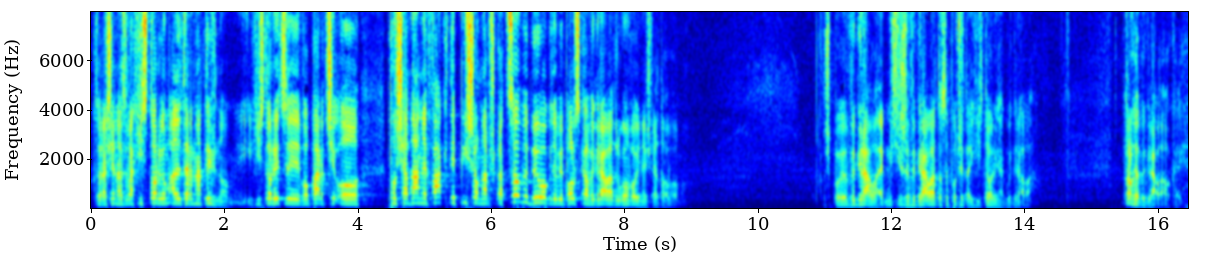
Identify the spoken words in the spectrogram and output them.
która się nazywa historią alternatywną. I historycy w oparciu o posiadane fakty piszą na przykład, co by było, gdyby Polska wygrała II wojnę światową. Ktoś powie, wygrała. Jak myślisz, że wygrała, to sobie poczytaj historię, jak wygrała. Trochę wygrała, okej. Okay.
